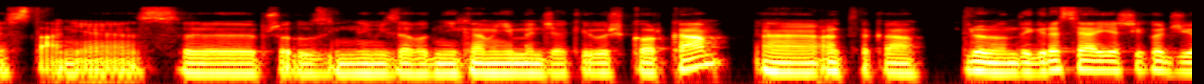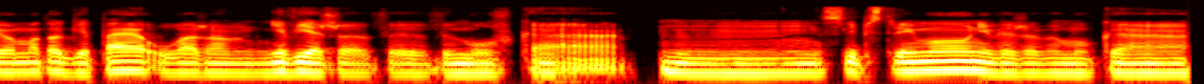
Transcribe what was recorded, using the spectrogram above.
nie stanie z przodu z innymi zawodnikami, nie będzie jakiegoś korka, e, ale taka drobną dygresja. Jeśli chodzi o MotoGP, uważam, nie wierzę w wymówkę mm, slipstreamu, nie wierzę w wymówkę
